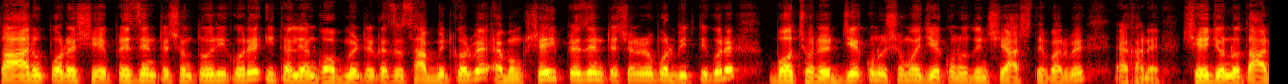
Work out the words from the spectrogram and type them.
তার উপরে সে প্রেজেন্টেশন তৈরি করে ইতালিয়ান গভর্নমেন্টের কাছে সাবমিট করবে এবং সেই প্রেজেন্টেশনের উপর ভিত্তি করে বছরের যে কোনো সময় যে কোনো দিন সে আসতে পারবে এখানে। সেই জন্য তার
